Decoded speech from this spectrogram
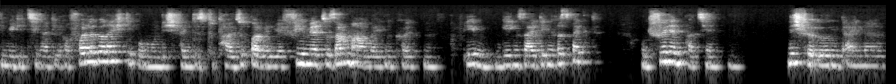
die Medizin hat ihre volle Berechtigung und ich fände es total super, wenn wir viel mehr zusammenarbeiten könnten. Eben im gegenseitigen Respekt und für den Patienten, nicht für irgendeine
